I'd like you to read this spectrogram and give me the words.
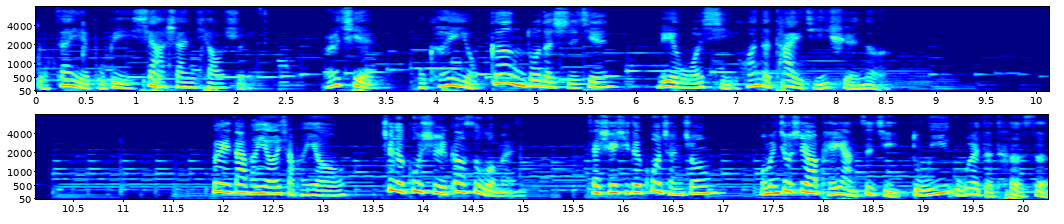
我再也不必下山挑水，而且我可以有更多的时间。”练我喜欢的太极拳了。各位大朋友、小朋友，这个故事告诉我们，在学习的过程中，我们就是要培养自己独一无二的特色，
